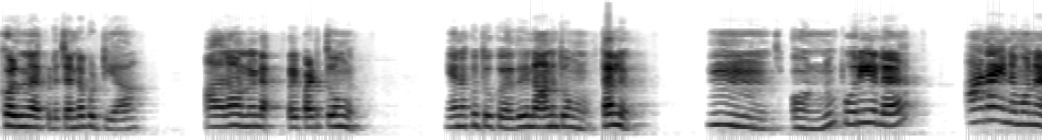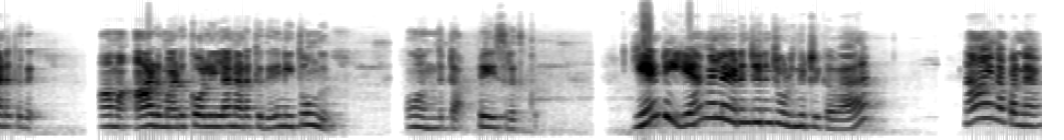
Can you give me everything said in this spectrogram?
கொழுந்தனார் கூட சண்டை போட்டியா? அதெல்லாம் ஒன்றும் இல்லை போய் படுத்து தூங்கு. எனக்கு தூக்குறது நானும் தூங்கணும். தள்ளு. ம் ஒன்றும் புரியல. ஆனால் என்னமோ நடக்குது. ஆமாம் ஆடு மாடு கோழிலாம் நடக்குது நீ தூங்கு. வந்துட்டா பேசுறதுக்கு. ஏன்டி ஏன் மேலே இடிஞ்சு இடிஞ்சு விழுந்துட்டு இருக்கவ நான் என்ன பண்ணேன்?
